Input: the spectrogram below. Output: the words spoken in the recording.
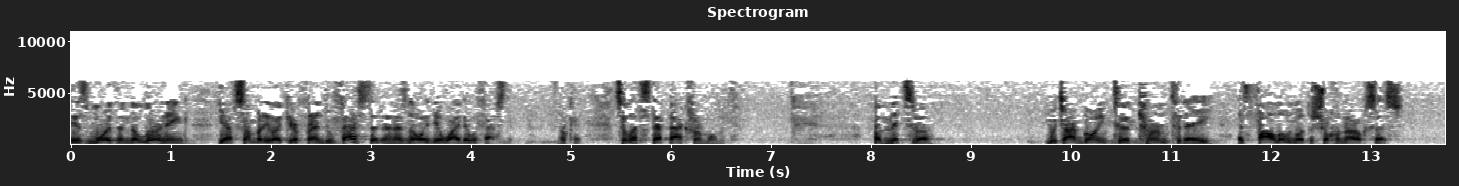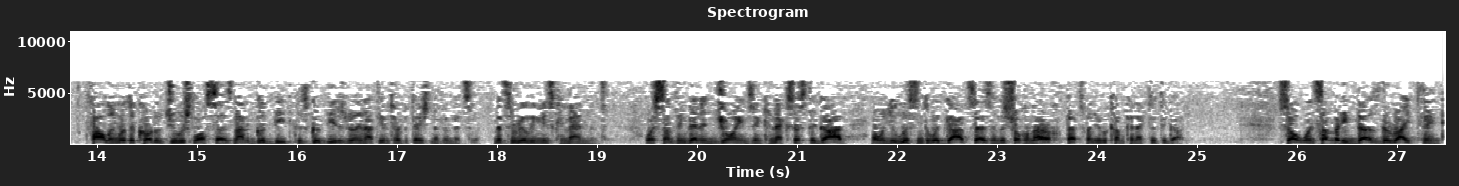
is more than the learning, you have somebody like your friend who fasted and has no idea why they were fasting. Okay, so let's step back for a moment. A mitzvah which I'm going to term today as following what the Shulchan Aruch says. Following what the code of Jewish law says, not good deed, because good deed is really not the interpretation of a mitzvah. Mitzvah really means commandment, or something that enjoins and connects us to God, and when you listen to what God says in the Shulchan Aruch, that's when you become connected to God. So when somebody does the right thing,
